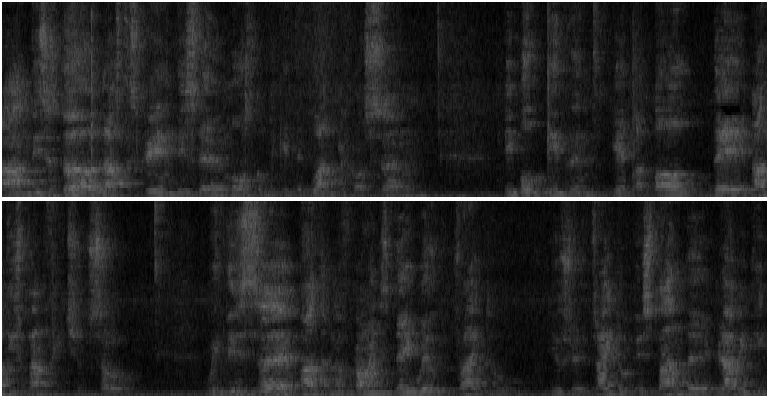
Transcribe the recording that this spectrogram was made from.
um, this is the last screen. This is the most complicated one because um, people didn't get at all the anti-spam feature. So with this uh, pattern of coins, they will try to usually try to spam the gravity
